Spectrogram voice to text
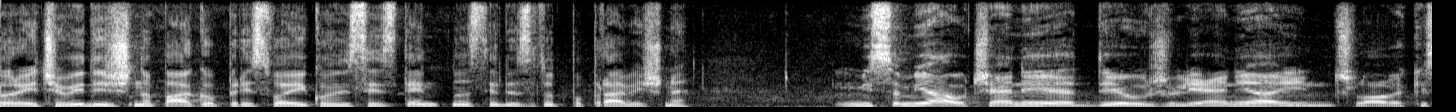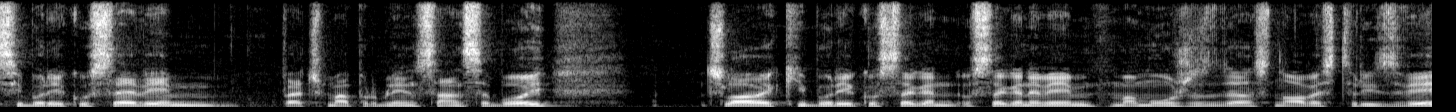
Torej, če vidiš napako pri svoji konsistentnosti, da se tudi popraviš. Ne? Mislim, ja, učenje je del življenja in človek, ki si bo rekel, vse vem, pač ima problem sam s seboj. Človek, ki bo rekel, vsega, vsega ne vem, ima možnost, da nove stvari izve.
